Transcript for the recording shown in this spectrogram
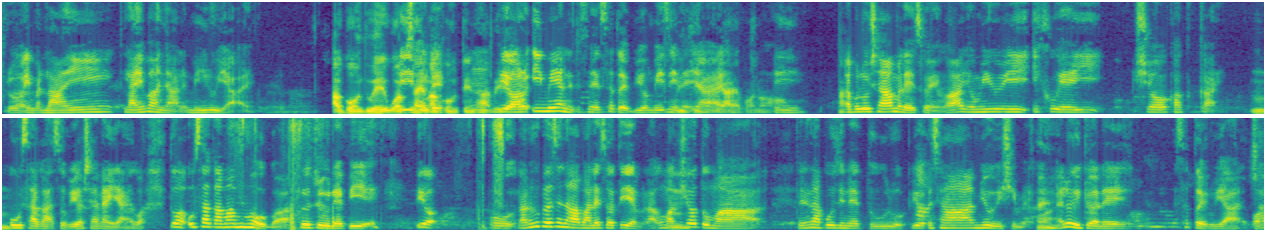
သူတို့အိမ်မှာ line line ပါညာလဲမေးလို့ရတယ်အကုန်သူ့ရဲ့ website မှာအကုန်တင်ထားပေးပြီးတော့ email ကနေတစ်ဆက်ဆက်သွယ်ပြီးတော့မေးကြည့်လဲရရရရတယ်ယ်ပေါ့နော်အေးအဘယ်လိုရှာမလဲဆိုရင်ကွာယုံမီရီ equal ရှောကကကိုင်อืม အိုဆာကာဆိုပြီးတော့ရှာနိုင်ရတယ်ကွာသူကအိုဆာကာမှမဟုတ်ကွာဆိုဂျူလည်းပြီးရပြီးတော့ဟိုနောက်တစ်ခုပြောချင်တာကဘာလဲဆိုတော့သိရမလားဥပမာကျော့တူမှာတင်းစာပို့ခြင်းတဲ့သူတို့ပြီးတော့တခြားမြို့ကြီးရှိမယ်ကွာအဲ့လိုတွေအတွက်လည်းဆက်သွယ်လို့ရတယ်ကွာ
